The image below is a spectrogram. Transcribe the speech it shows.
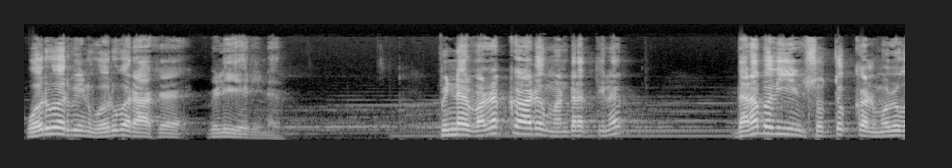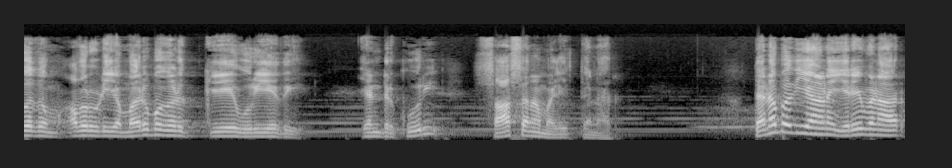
ஒருவர் பின் ஒருவராக வெளியேறினர். பின்னர் வழக்காடு மன்றத்தினர் தனபதியின் சொத்துக்கள் முழுவதும் அவருடைய மருமகனுக்கே உரியது என்று கூறி சாசனம் அளித்தனர். தனபதியான இறைவனார்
